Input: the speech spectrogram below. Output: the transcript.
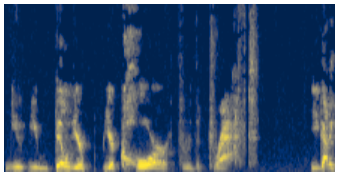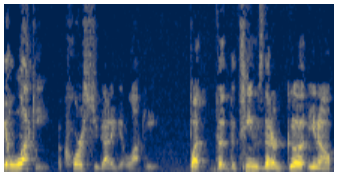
you you build your your core through the draft. You got to get lucky of course you got to get lucky. But the, the teams that are good, you know,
